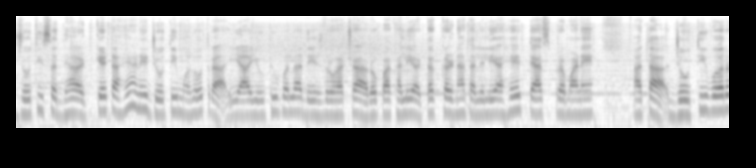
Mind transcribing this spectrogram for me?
ज्योती सध्या अटकेत आहे आणि ज्योती मल्होत्रा या यूट्यूबरला देशद्रोहाच्या आरोपाखाली अटक करण्यात आलेली आहे. त्याचप्रमाणे आता ज्योतीवर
